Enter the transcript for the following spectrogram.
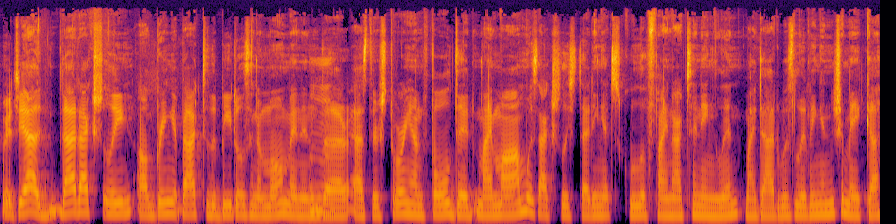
Which, yeah, that actually, I'll bring it back to the Beatles in a moment. And the, hmm. as their story unfolded, my mom was actually studying at School of Fine Arts in England. My dad was living in Jamaica.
